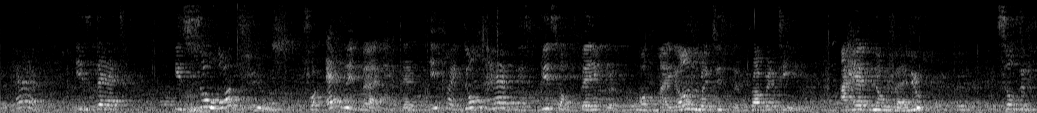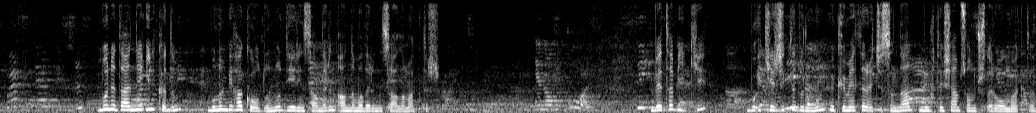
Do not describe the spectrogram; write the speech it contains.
we have is that it's so obvious for everybody that if I don't have this piece of paper of my own registered property, I have no value. So the first step is just Bu nedenle ilk adım bunun bir hak olduğunu diğer insanların anlamalarını sağlamaktır. Ve tabii ki bu ikircikli durumun hükümetler açısından muhteşem sonuçları because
